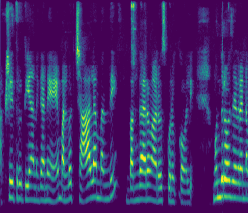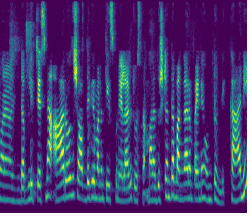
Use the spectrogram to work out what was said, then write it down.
అక్షయ తృతీయ అనగానే మనలో చాలా మంది బంగారం ఆ రోజు కొనుక్కోవాలి. ముందు రోజు ఎవరైనా మనం డబ్బులు ఇచ్చేసినా ఆ రోజు షాప్ దగ్గర మనం తీసుకునేలాగా చూస్తాం మన దృష్టి అంతా బంగారం పైనే ఉంటుంది. కానీ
